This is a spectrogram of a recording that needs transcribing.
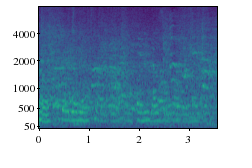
我想和你穿过格林威治和时间飞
